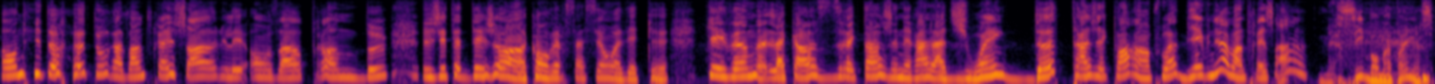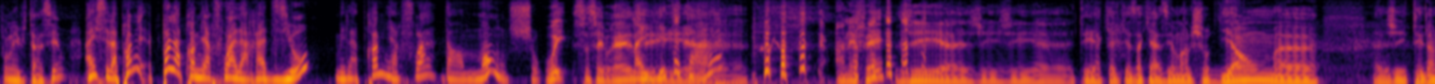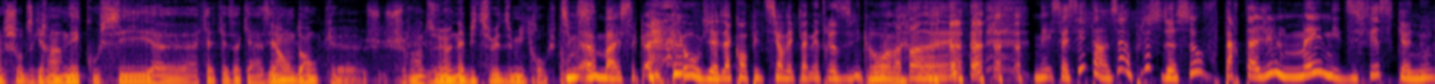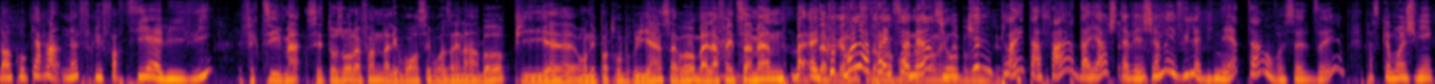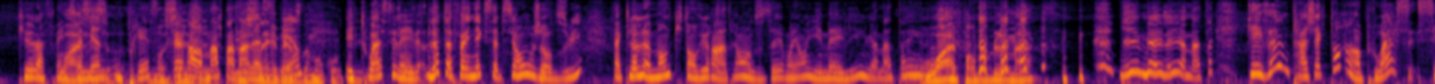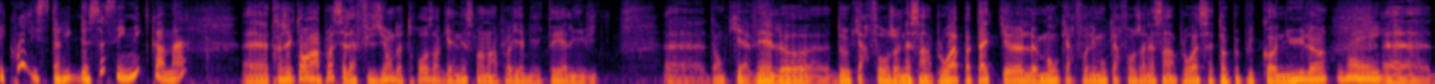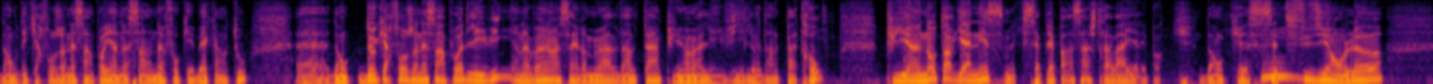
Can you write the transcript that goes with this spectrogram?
On est de retour à Vente fraîcheur. Il est 11h32. Et J'étais déjà en conversation avec euh, Kevin Lacasse, directeur général adjoint de Trajectoire Emploi. Bienvenue à Vente fraîcheur. Merci, bon matin, merci pour l'invitation. Hey, c'est la première, pas la première fois à la radio, mais la première fois dans mon show. Oui, ça c'est vrai. Ben, il était temps. euh, en effet, j'ai, euh, été à quelques occasions dans le show de Guillaume. euh, j'ai été dans le show du Grand Nick aussi euh, à quelques occasions. Donc, euh, je suis rendu un habitué du micro, je pense. Tu- euh, ben, oh, il y a de la compétition avec la maîtresse du micro un matin. hein? Mais ceci étant dit, en plus de ça, vous partagez le même édifice que nous, donc au 49 rue Fortier à Lévis. Effectivement, c'est toujours le fun d'aller voir ses voisins d'en bas. Puis, euh, on n'est pas trop bruyant, ça va. Ben, la fin de semaine. Ben, écoute, moi, la fin de semaine, j'ai aucune bruit, plainte à faire. D'ailleurs, je t'avais jamais vu la binette, hein, on va se le dire, parce que moi, je viens que la fin Ouais, de semaine ou presque, Moi, très rarement pendant la l'inverse semaine. de mon côté. Et toi, c'est l'inverse. Là, tu as fait une exception aujourd'hui. Fait que là, le monde qui t'ont vu rentrer, on dit, voyons, il est mêlé, lui, à matin. là. Ouais, probablement. Il est mêlé à matin. Kevin, trajectoire emploi, c'est c'est quoi l'historique de ça? C'est né comment? Euh, Trajectoire Emploi, c'est la fusion de trois organismes en employabilité à Lévis. Euh, donc, il y avait là euh, deux Carrefour Jeunesse Emploi. Peut-être que le mot Carrefour, les mots Carrefour Jeunesse Emploi, c'est un peu plus connu là. Oui. Euh, donc, des Carrefour Jeunesse Emploi, il y en a 109 au Québec en tout. Euh, donc, deux Carrefour Jeunesse Emploi de Lévis. Il y en avait un à Saint-Romuald dans le temps, puis un à Lévis là, dans le Patro. Puis un autre organisme qui s'appelait Passage Travail à l'époque. Donc, euh, cette fusion-là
